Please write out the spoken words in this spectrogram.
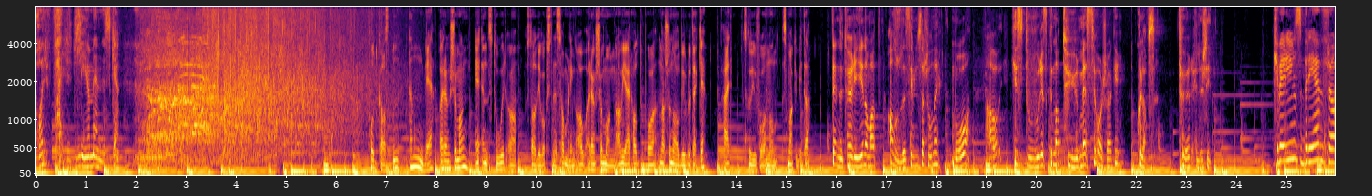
forferdelige menneske. Podkasten NB Arrangement er en stor og stadig voksende samling av arrangementer vi har hatt på Nasjonalbiblioteket. Her skal du få noen smakebiter. Denne teorien om at alle sivilisasjoner må av historiske, naturmessige årsaker kollapse. Før eller siden. Kveldens brev fra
